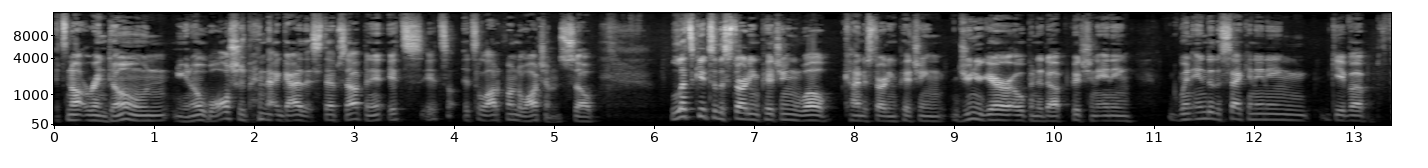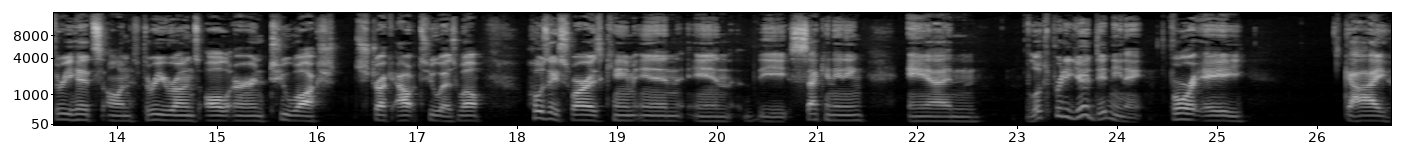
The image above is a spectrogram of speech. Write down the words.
it's not Rendon. You know, Walsh has been that guy that steps up, and it, it's it's it's a lot of fun to watch him. So Let's get to the starting pitching. Well, kind of starting pitching. Junior Guerra opened it up, pitched an inning, went into the second inning, gave up three hits on three runs, all earned, two walks, struck out two as well. Jose Suarez came in in the second inning and looked pretty good, didn't he, Nate? For a guy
